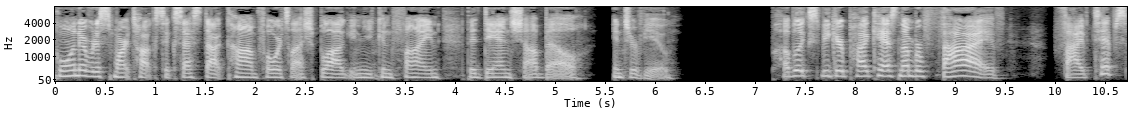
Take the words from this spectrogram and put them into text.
go on over to smarttalksuccess.com forward slash blog and you can find the Dan Schawbel interview. Public Speaker Podcast number five Five tips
